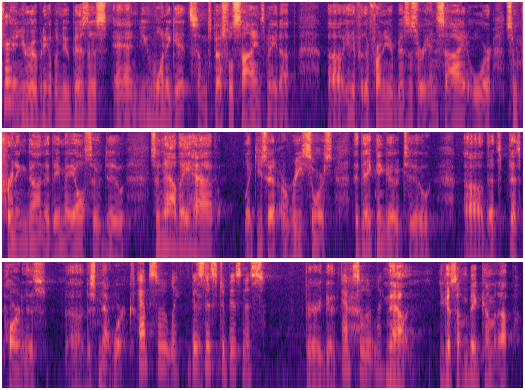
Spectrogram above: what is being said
sure. and you're opening up a new business, and you want to get some special signs made up, uh, either for the front of your business or inside, or some printing done that they may also do. So now they have, like you said, a resource that they can go to. Uh, that's that's part of this uh, this network. Absolutely, business it's, to business. Very good. Absolutely. Now you got something big coming up.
